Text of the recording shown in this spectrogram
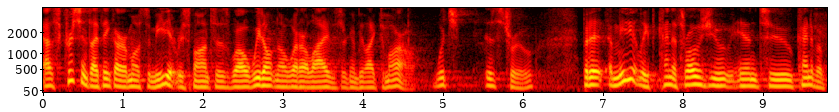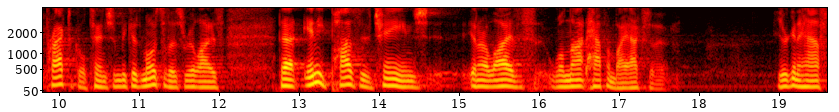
As Christians, I think our most immediate response is, well, we don't know what our lives are going to be like tomorrow, which is true. But it immediately kind of throws you into kind of a practical tension because most of us realize that any positive change in our lives will not happen by accident you're going to have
